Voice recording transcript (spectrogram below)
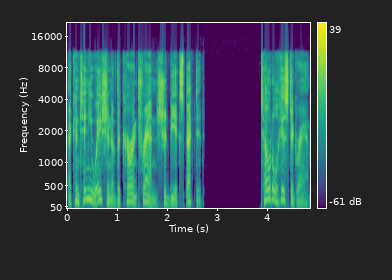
a continuation of the current trend should be expected. Total histogram.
